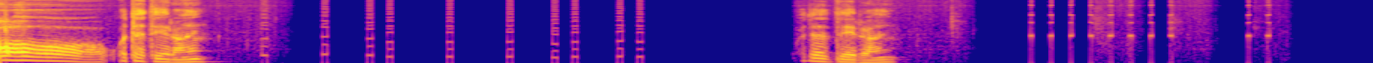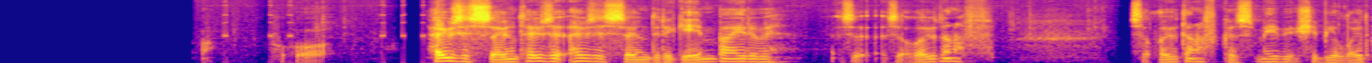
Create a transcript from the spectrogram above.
Oh, what did I do wrong? What did I do wrong? How's the sound? How's it? How's the sound of the game? By the way, is it is it loud enough? Is it loud enough? Because maybe it should be loud.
